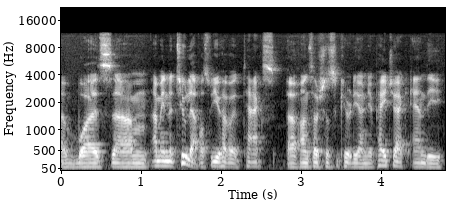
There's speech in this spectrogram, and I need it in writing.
uh, was, um, I mean, at two levels. So You have a tax uh, on Social Security on your paycheck, and the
